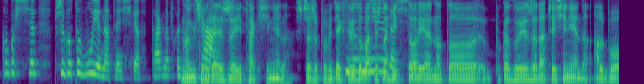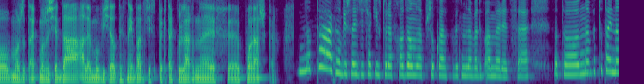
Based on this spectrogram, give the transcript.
kogoś się przygotowuje na ten świat, tak? Na przykład No mi się dzieciaki. wydaje, że i tak się nie da. Szczerze powiedzieć. Jak sobie No zobaczysz na da się. historię, no to pokazuje, że raczej się nie da. Albo może tak, może się da, ale mówi się o tych najbardziej spektakularnych e, porażkach. No tak, no wiesz, te dzieciaki, które wchodzą na przykład, powiedzmy nawet w Ameryce, no to nawet tutaj na,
